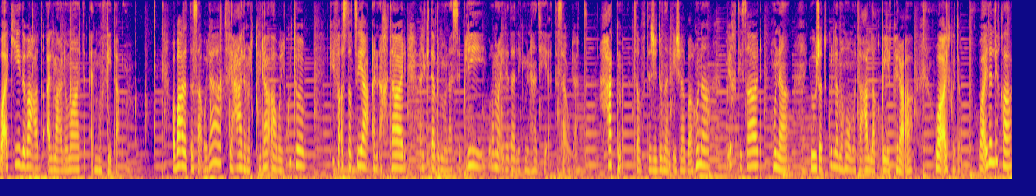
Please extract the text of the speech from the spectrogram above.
وأكيد بعض المعلومات المفيدة وبعض التساؤلات في عالم القراءة والكتب كيف أستطيع أن أختار الكتاب المناسب لي وما إلى ذلك من هذه التساؤلات. حتما سوف تجدون الإجابة هنا باختصار هنا. يوجد كل ما هو متعلق بالقراءة والكتب. وإلى اللقاء.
